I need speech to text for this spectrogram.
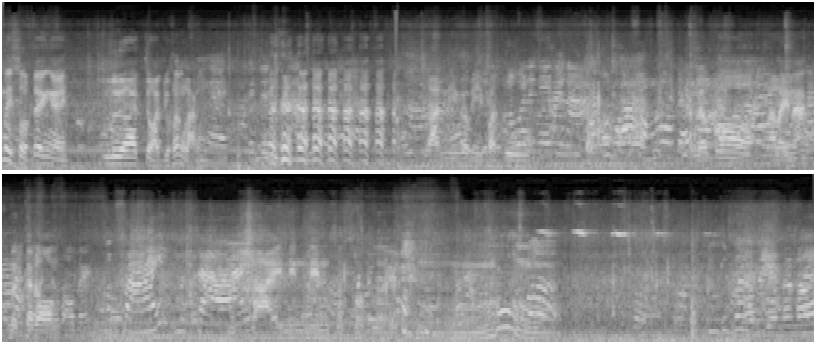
ไม่สดได้ไง เรือจอดอยู่ข้างหลังนี่ไงเป็นเดือนสามเลยนะร้านนี้ก็มีปลาทูสองโลแบบแล้วก็อะไรนะหมึกกระดองหมึกสายหมึกสาหมึยกสายเน้นๆสดๆเลยอื้อหือยูทูบเบอร์แม่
